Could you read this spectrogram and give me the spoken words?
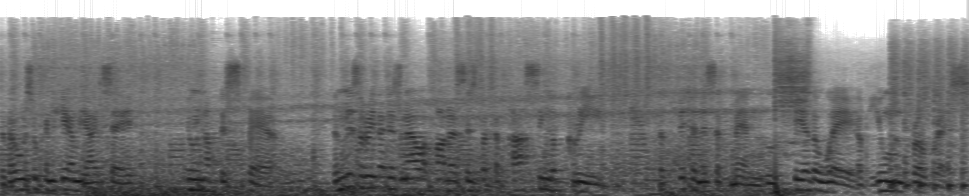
To those who can hear me, I say, do not despair. The misery that is now upon us is but the passing of greed, the bitterness of men who fear the way of human progress.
